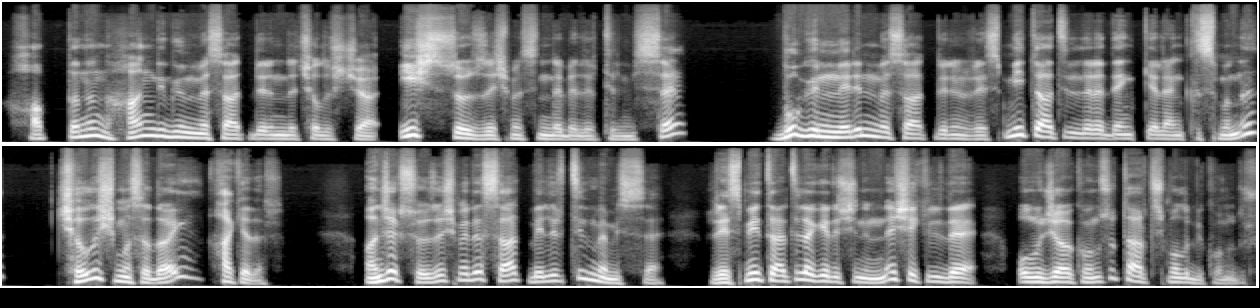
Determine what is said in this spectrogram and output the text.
haftanın hangi gün ve saatlerinde çalışacağı iş sözleşmesinde belirtilmişse bu günlerin ve saatlerin resmi tatillere denk gelen kısmını çalışmasa dahi hak eder. Ancak sözleşmede saat belirtilmemişse resmi tatil hak edişinin ne şekilde olacağı konusu tartışmalı bir konudur.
